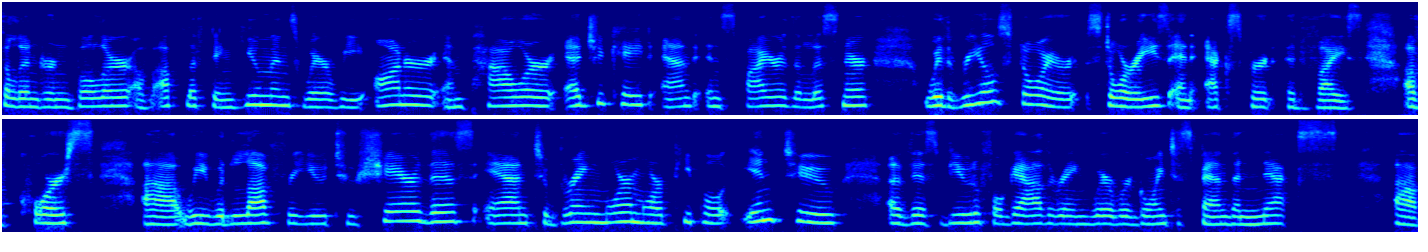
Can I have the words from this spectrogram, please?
Salindran Buller of Uplifting Humans, where we honor, empower, educate, and inspire the listener with real story, stories and expert advice. Of course, uh, we would love for you to share this and to bring more and more people into uh, this beautiful gathering where we're going to spend the next uh,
